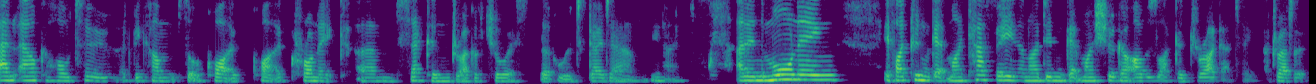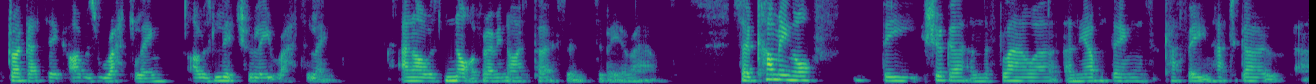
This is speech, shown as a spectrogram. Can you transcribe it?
and alcohol too had become sort of quite a quite a chronic um, second drug of choice that would go down you know. And in the morning if i couldn't get my caffeine and i didn't get my sugar i was like a drug addict a drug, drug addict. I was rattling. I was literally rattling. And i was not a very nice person to be around. So coming off the sugar and the flour and the other things caffeine had to go uh,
